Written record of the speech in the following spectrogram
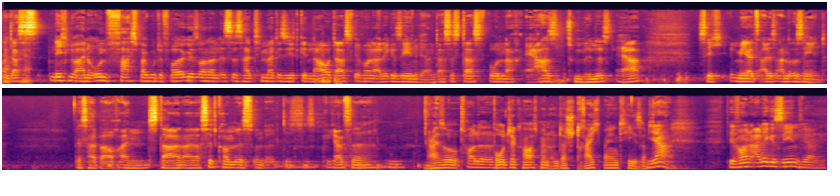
Und das ja. ist nicht nur eine unfassbar gute Folge, sondern es ist halt thematisiert genau das, wir wollen alle gesehen werden. Das ist das, wonach er, zumindest er, sich mehr als alles andere sehnt. Weshalb er auch ein Star in einer Sitcom ist und dieses ganze, Also, tolle- Bojack Horseman unterstreicht meine These. ja, wir wollen alle gesehen werden.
